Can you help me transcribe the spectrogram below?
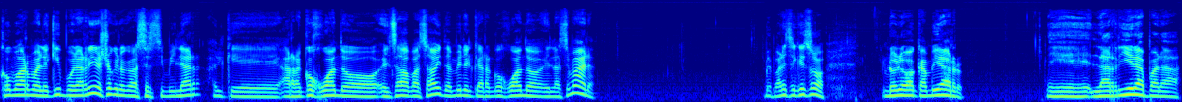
cómo arma el equipo de la Riera. Yo creo que va a ser similar al que arrancó jugando el sábado pasado y también el que arrancó jugando en la semana. Me parece que eso no lo va a cambiar eh, la Riera para,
